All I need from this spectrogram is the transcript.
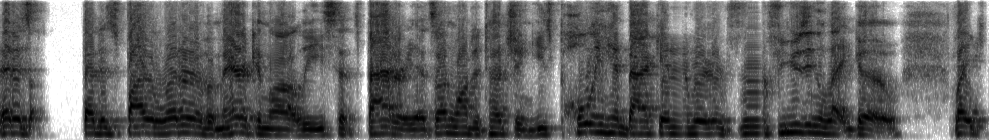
that is that is by the letter of American law at least, that's battery, that's unwanted touching. He's pulling him back in and refusing to let go. Like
